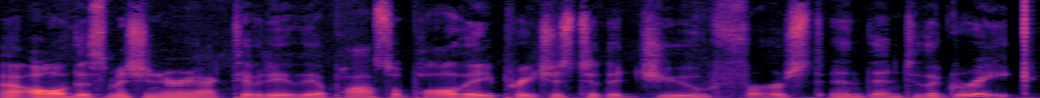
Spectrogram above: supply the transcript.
uh, all of this missionary activity of the Apostle Paul. That he preaches to the Jew first, and then to the Greek.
